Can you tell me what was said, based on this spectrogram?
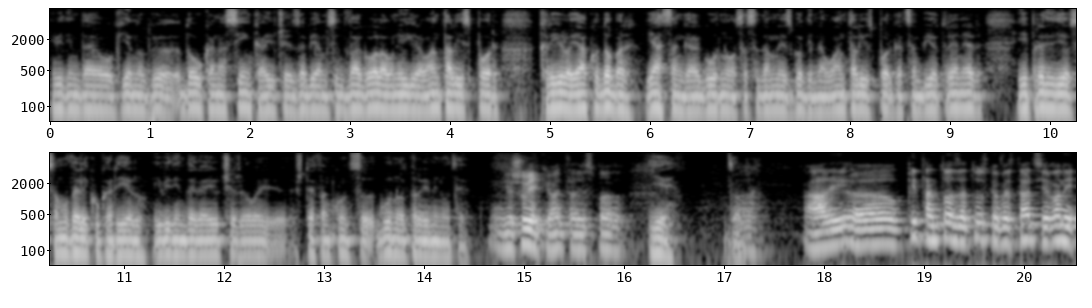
i vidim da je ovog jednog Doukana Sinka jučer zabija mislim dva gola, on je igrao Antaliji spor, krilo jako dobar, ja sam ga gurnuo sa 17 godina u Antaliju spor kad sam bio trener i predvidio sam mu veliku karijeru i vidim da ga je jučer ovaj Štefan Kunc gurnuo od prve minute. Još uvijek je u Antaliju sporu. Je, dobro. Ali, uh, pitam to za tursku reprezentaciju jer oni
